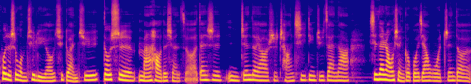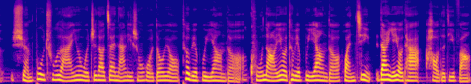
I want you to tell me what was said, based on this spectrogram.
或者是我们去旅游去短居都是蛮好的选择，但是你真的要是长期。定居在那儿，现在让我选一个国家，我真的选不出来，因为我知道在哪里生活都有特别不一样的苦恼，也有特别不一样的环境，当然也有它好的地方。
